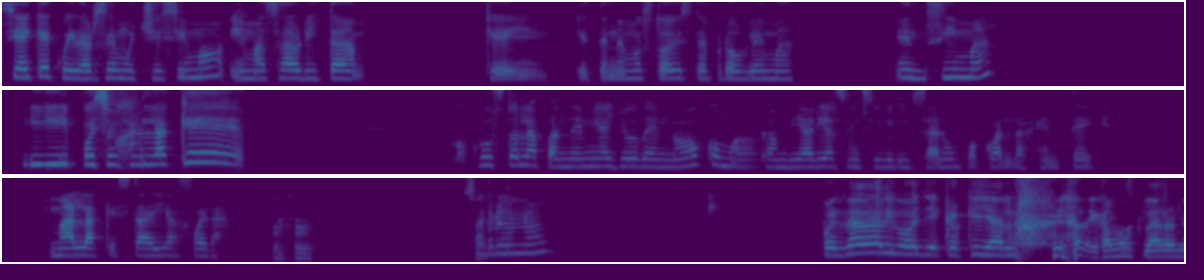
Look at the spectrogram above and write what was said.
sí hay que cuidarse muchísimo y más ahorita que, que tenemos todo este problema encima. Y pues ojalá que justo la pandemia ayude, ¿no? Como a cambiar y a sensibilizar un poco a la gente mala que está ahí afuera. Bruno. Pues nada, digo, oye, creo que ya lo, dejamos claro en,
